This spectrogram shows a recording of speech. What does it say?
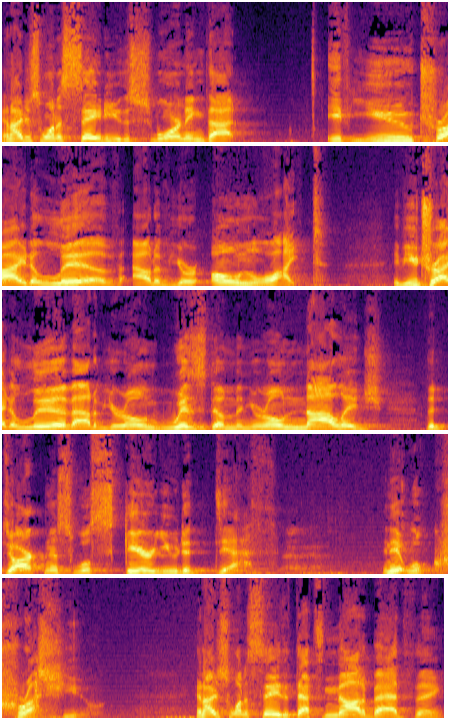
And I just want to say to you this morning that if you try to live out of your own light, if you try to live out of your own wisdom and your own knowledge, the darkness will scare you to death and it will crush you. And I just want to say that that's not a bad thing.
